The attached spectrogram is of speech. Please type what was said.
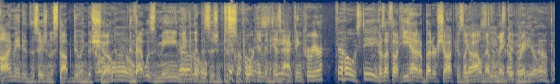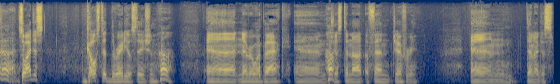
I made a decision to stop doing the show, Oh, no. and that was me making the decision to support him in his acting career No, Steve. because I thought he had a better shot. Because like Young I'll never Steve make it in radio, Oh God. so I just ghosted the radio station Huh. and never went back, and Huh. just to not offend Jeffrey, and then I just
